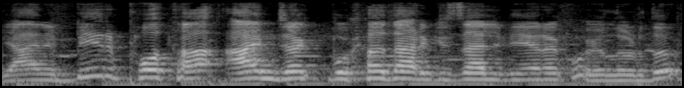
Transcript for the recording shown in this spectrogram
Yani bir pota ancak bu kadar güzel bir yere koyulurdu.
